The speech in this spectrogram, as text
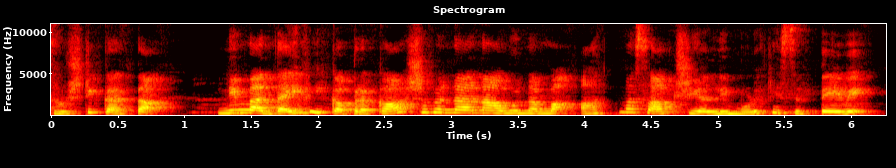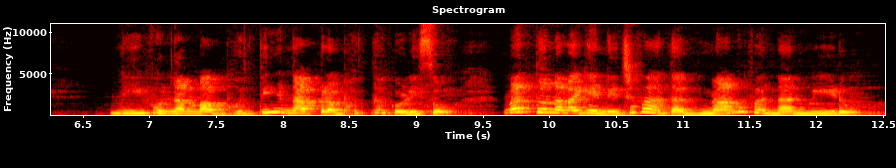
ಸೃಷ್ಟಿಕರ್ತ. ನಿಮ್ಮ ದೈವಿಕ ಪ್ರಕಾಶವನ್ನು ನಾವು ನಮ್ಮ ಆತ್ಮಸಾಕ್ಷಿಯಲ್ಲಿ ಮುಳುಗಿಸುತ್ತೇವೆ. ನೀವು ನಮ್ಮ ಬುದ್ಧಿಯನ್ನು ಪ್ರಬುದ್ಧಗೊಳಿಸು ಮತ್ತು ನಮಗೆ ನಿಜವಾದ ಜ್ಞಾನವನ್ನು ನೀಡು.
